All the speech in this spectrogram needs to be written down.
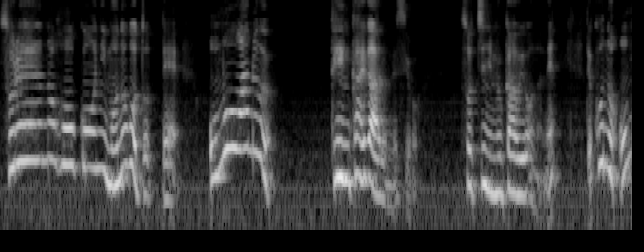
それの方向に物事って思わぬ展開があるんですよ。そっちに向かうようなね。でこの思わ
